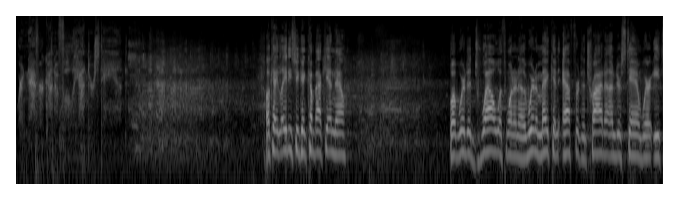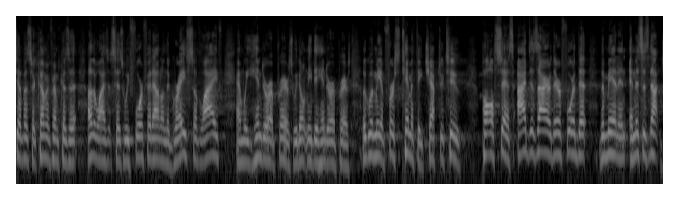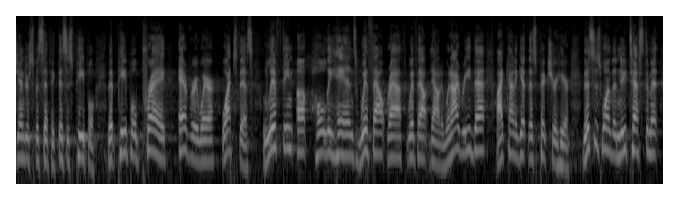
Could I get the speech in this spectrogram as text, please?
We're never going to fully understand. okay, ladies, you can come back in now but we're to dwell with one another. We're to make an effort to try to understand where each of us are coming from because uh, otherwise it says we forfeit out on the grace of life and we hinder our prayers. We don't need to hinder our prayers. Look with me in 1 Timothy chapter 2. Paul says, I desire, therefore, that the men, and, and, this is not gender specific, this is people, that people pray everywhere. Watch this lifting up holy hands without wrath, without doubting. When I read that, I kind of get this picture here. This is one of the New Testament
